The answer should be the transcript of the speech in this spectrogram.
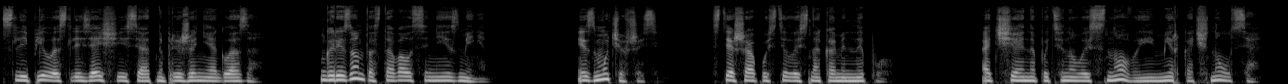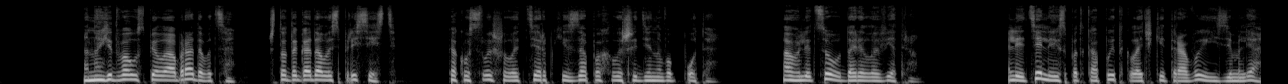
слепило слезящиеся от напряжения глаза. Горизонт оставался неизменен. Измучившись, Стеша опустилась на каменный пол. Отчаянно потянулась снова, и мир качнулся. Она едва успела обрадоваться, что догадалась присесть, как услышала терпкий запах лошадиного пота, а в лицо ударило ветром. Летели из-под копыт клочки травы и земля.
